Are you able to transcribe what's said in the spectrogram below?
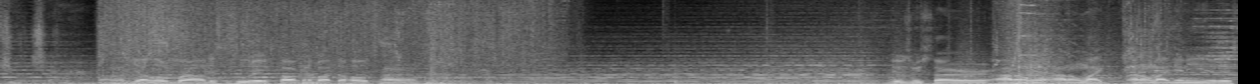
future. Uh, yellow brow. This is who they was talking about the whole time. Excuse me, sir. I don't. I don't like. I don't like any of this.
